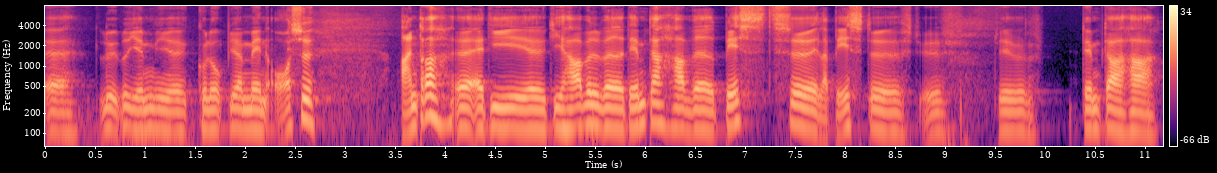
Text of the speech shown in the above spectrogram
af løbet hjemme i øh, Colombia, men også andre øh, af de, øh, de har vel været dem, der har været bedst, øh, eller bedst, øh, øh, det, dem, der har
